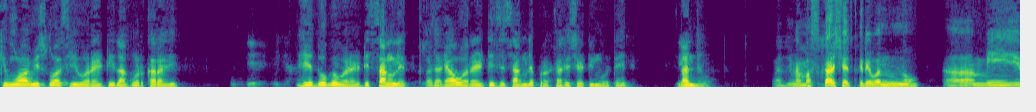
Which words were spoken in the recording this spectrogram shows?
किंवा विश्वास ही व्हरायटी लागवड करावी. हे दोघं व्हरायटी चांगले आहेत. ह्या व्हरायटीचे चांगल्या प्रकारे सेटिंग होते. धन्यवाद. नमस्कार शेतकरी बंधूंनो. मी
